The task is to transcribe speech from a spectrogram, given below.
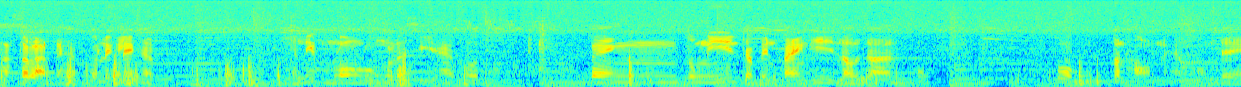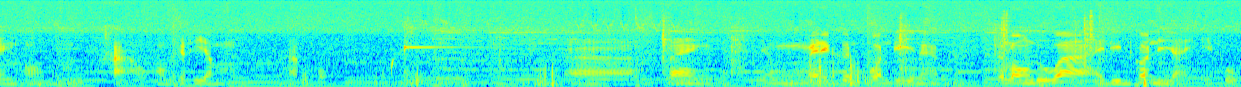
ผักสลัดนะครับต้นเล็กๆครับอันนี้ผมลองลงมาละสี่ห้าต้นแปลงตรงนี้จะเป็นแปลงที่เราจะปลูกพวกต้นหอมนะครับหอมแดงหอมขาวหอมกระเทียมครับผม แปลงยังไม่ได้ขึ้นพรวนดีนะครับ จะลองดูว่าไอ้ดินก้อนใหญ่ๆนี้ปลูก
